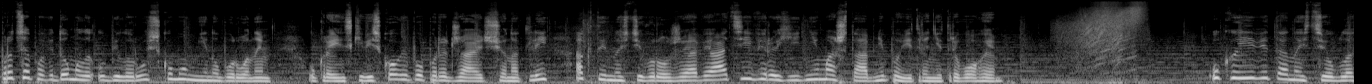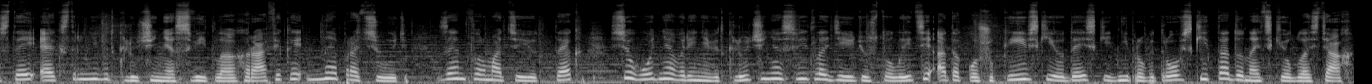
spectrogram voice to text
Про це повідомили у білоруському міноборони. Українські військові попереджають, що на тлі активності ворожої авіації вірогідні масштабні повітряні тривоги. У Києві та низці областей екстрені відключення світла. Графіки не працюють. За інформацією ТЕК, сьогодні аварійні відключення світла діють у столиці, а також у Київській, Одеській, Дніпропетровській та Донецькій областях.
